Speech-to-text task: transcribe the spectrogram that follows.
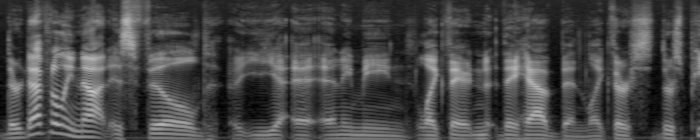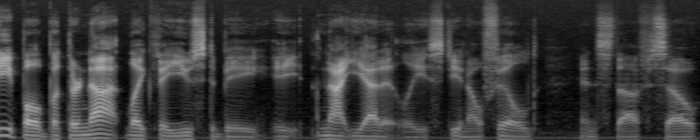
they're definitely not as filled yet any mean like they they have been. Like there's there's people, but they're not like they used to be. Not yet, at least. You know, filled and stuff. So,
